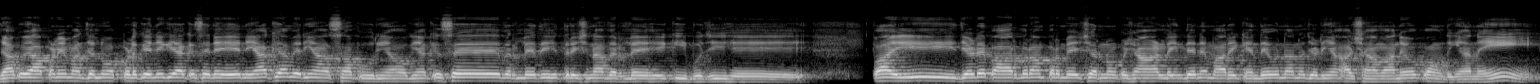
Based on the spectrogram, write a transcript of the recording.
ਜਾਂ ਕੋਈ ਆਪਣੇ ਮੰਜ਼ਲ ਨੂੰ ਅੱਪੜ ਕੇ ਨਹੀਂ ਗਿਆ, ਕਿਸੇ ਨੇ ਇਹ ਨਹੀਂ ਆਖਿਆ, ਮੇਰੀਆਂ ਆਸਾਂ ਪੂਰੀਆਂ ਹੋ ਗਈਆਂ। ਕਿਸੇ ਵਿਰਲੇ ਦੀ ਤ੍ਰਿਸ਼ਨਾ ਵਿਰਲੇ ਹੀ ਕੀ 부ਜੀ ਹੈ। ਭਾਈ, ਜਿਹੜੇ ਪਾਰ ਬ੍ਰਹਮ ਪਰਮੇਸ਼ਰ ਨੂੰ ਪਛਾਣ ਲੈਂਦੇ ਨੇ, ਮਾਰੇ ਕਹਿੰਦੇ, ਉਹਨਾਂ ਨੂੰ ਜਿਹੜੀਆਂ ਆਸ਼ਾਵਾਂ ਨੇ, ਉਹ ਪਾਉਂਦੀਆਂ ਨਹੀਂ।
